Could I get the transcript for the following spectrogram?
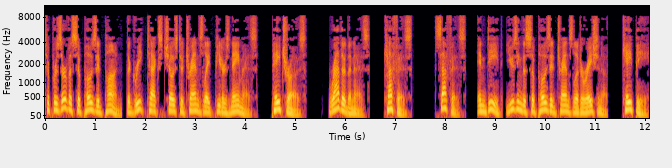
To preserve a supposed pun, the Greek text chose to translate Peter's name as Petros, rather than as Kephas, Cephas. Indeed, using the supposed transliteration of Kepi,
